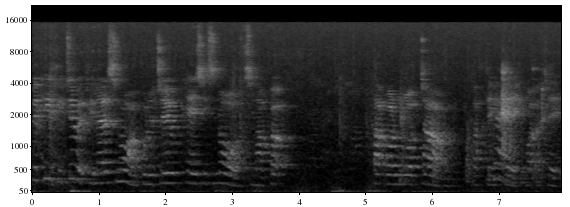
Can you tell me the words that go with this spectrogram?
Look, if you do it, you let us know I'm going to do Casey's notes and I've got that one wrote down, that thing okay. did, what I did.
